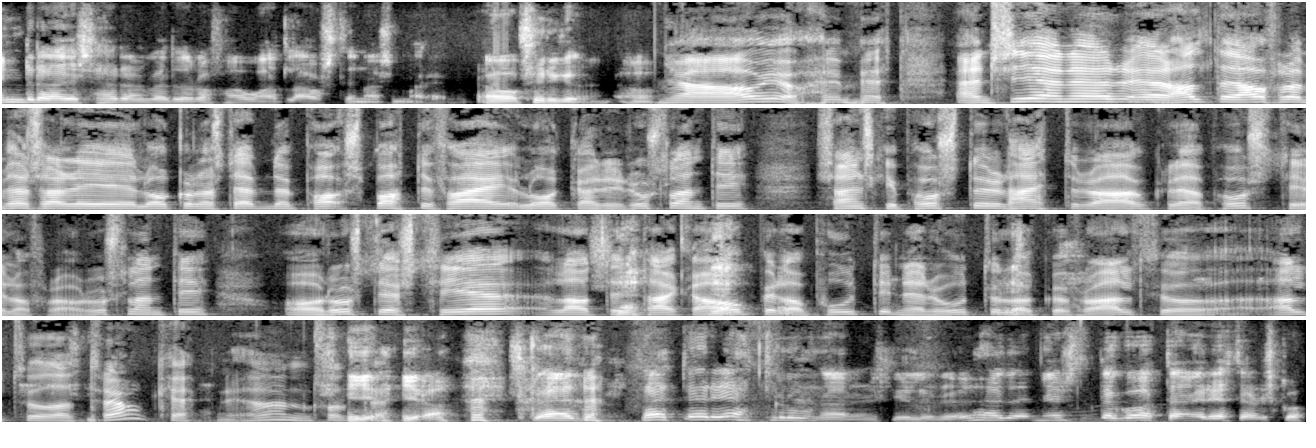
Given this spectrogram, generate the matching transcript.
einræðisherran verður að fá alla ástina sem maður hefur á fyrirgjöðum. Já, já, heimilt. En síðan er, er haldið áfram þessari lokunastefnu Spotify lokar í Rúslandi, sænski pósturinn hættur að afgriða póst til og frá Rúslandi og Rústest 3 látið taka ábyrð á Pútin eru útlöku frá alltjóða trjákeppni já, já, sko, þetta, þetta er rétt rúnaðin skilur við, þetta er minnst þetta gott að við rétt sko,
